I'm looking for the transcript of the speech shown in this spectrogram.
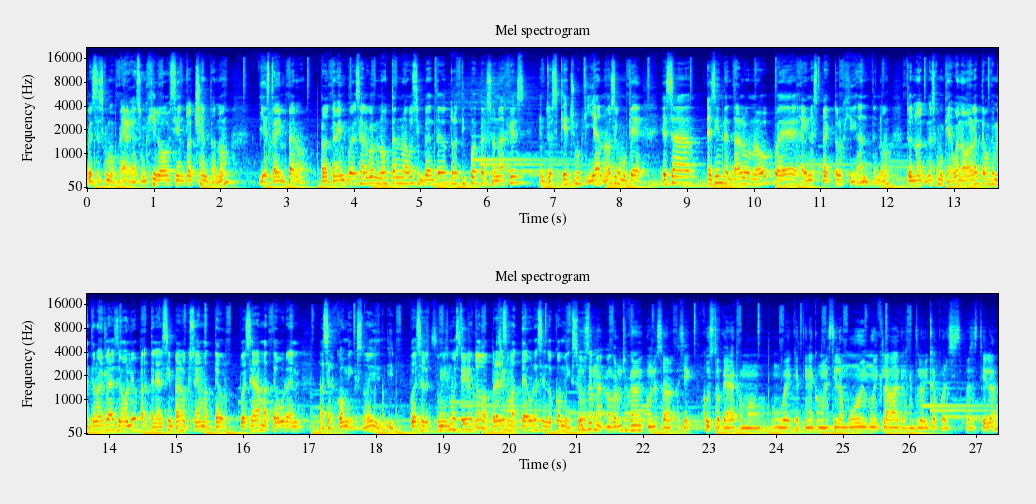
pues es como, verga, es un giro 180, ¿no? Y está bien perro. Pero también puede ser algo no tan nuevo, simplemente otro tipo de personajes en tu sketchbook y ya, ¿no? O sea, como que esa, ese intentar algo nuevo puede, hay un espectro gigante, ¿no? Entonces no, no es como que, bueno, ahora tengo que meter una clase de óleo para tener siempre algo que soy amateur. Puede ser amateur en hacer cómics, ¿no? Y, y puede ser tu mismo sí, estilo y todo, pero eres sí. amateur haciendo cómics. Sí, o- me acuerdo mucho que un restaurador así, justo que era como un güey que tiene como un estilo muy, muy clavado que la gente lo ubica por ese, por ese estilo.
